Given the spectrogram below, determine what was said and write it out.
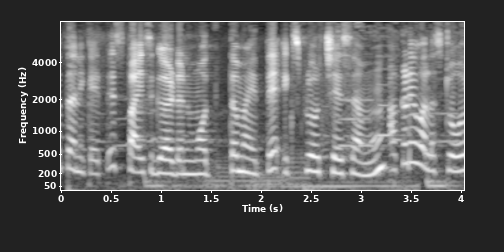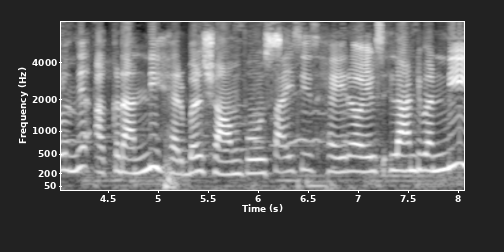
మొత్తానికైతే స్పైస్ గార్డెన్ మొత్తం అయితే ఎక్స్ప్లోర్ చేసాము అక్కడే వాళ్ళ స్టోర్ ఉంది. అక్కడ అన్ని herbal shampoos spices hair oils ఇలాంటివన్నీ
